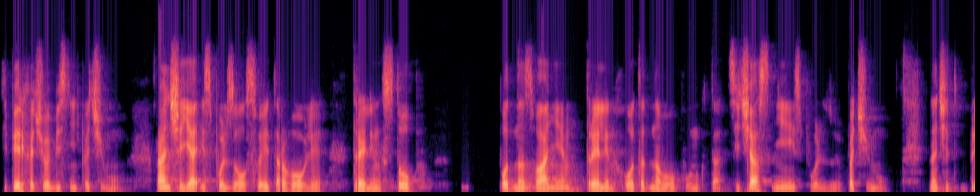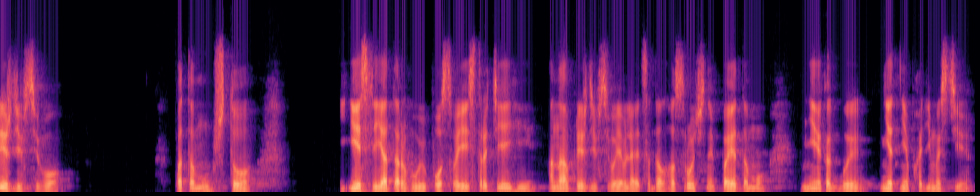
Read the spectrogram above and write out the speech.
Теперь хочу объяснить почему. Раньше я использовал в своей торговле трейлинг стоп под названием трейлинг от одного пункта. Сейчас не использую. Почему? Значит, прежде всего, потому что если я торгую по своей стратегии, она прежде всего является долгосрочной, поэтому мне как бы нет необходимости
